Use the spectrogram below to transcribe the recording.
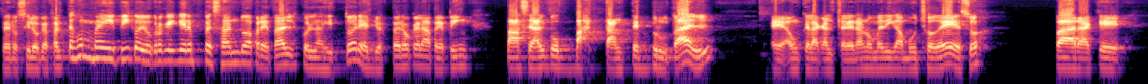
Pero si lo que falta es un mes y pico, yo creo que hay empezando a apretar con las historias. Yo espero que la Pepín pase algo bastante brutal, eh, aunque la cartelera no me diga mucho de eso, para que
